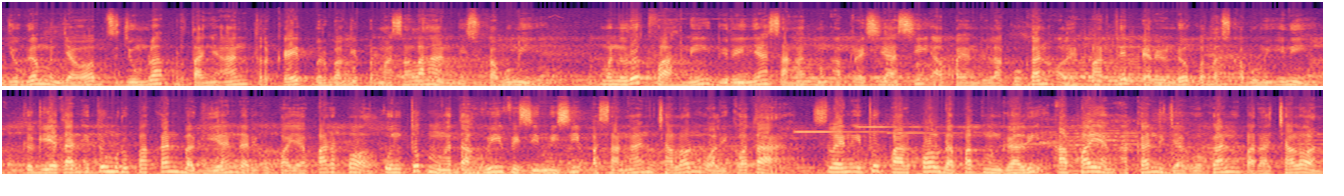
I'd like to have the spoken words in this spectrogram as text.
juga menjawab sejumlah pertanyaan terkait berbagai permasalahan di Sukabumi. Menurut Fahmi, dirinya sangat mengapresiasi apa yang dilakukan oleh Partai Perindo Kota Sukabumi ini. Kegiatan itu merupakan bagian dari upaya Parpol untuk mengetahui visi misi pasangan calon wali kota. Selain itu, Parpol dapat menggali apa yang akan dijagokan para calon,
